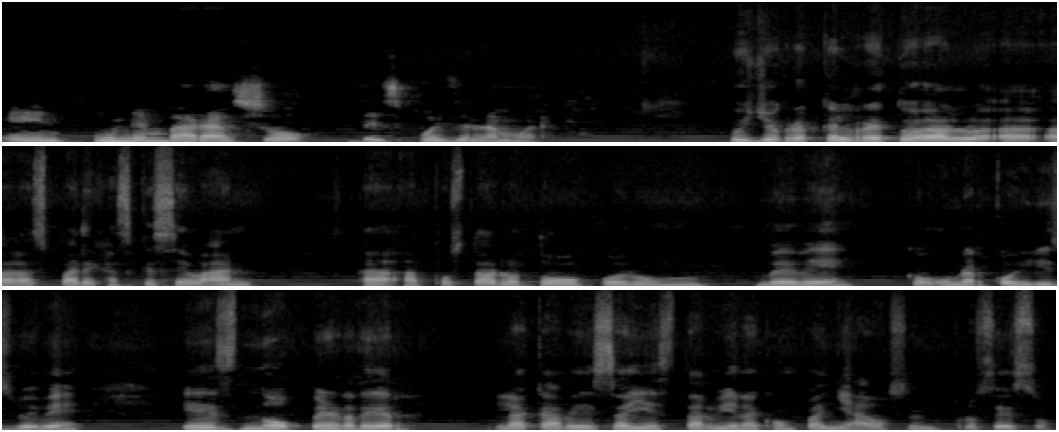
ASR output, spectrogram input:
en un embarazo después de la muerte? Pues yo creo que el reto a, las parejas que se van a apostarlo todo por un bebé, un arcoíris bebé, es no perder la cabeza y estar bien acompañados en el proceso,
